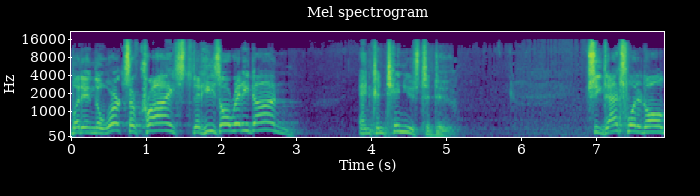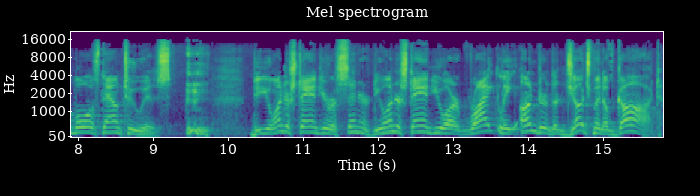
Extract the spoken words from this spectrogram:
but in the works of Christ that He's already done and continues to do. See, that's what it all boils down to is Do you understand you're a sinner? Do you understand you are rightly under the judgment of God?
